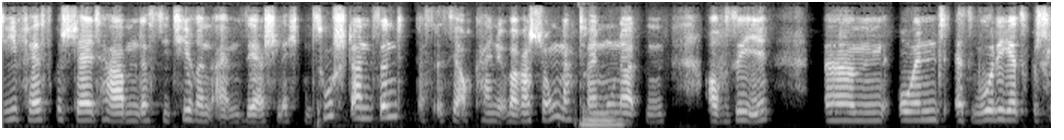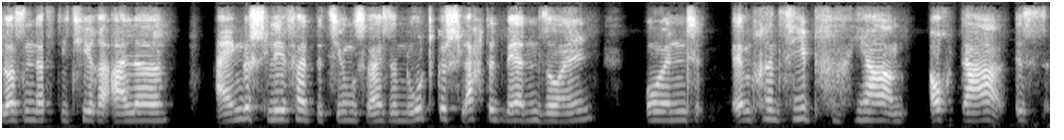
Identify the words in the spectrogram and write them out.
die festgestellt haben, dass die Tiere in einem sehr schlechten Zustand sind. Das ist ja auch keine Überraschung nach drei mhm. Monaten auf See. Ähm, und es wurde jetzt beschlossen, dass die Tiere alle eingeschläfert bzw. notgeschlachtet werden sollen. Und im Prinzip, ja, auch da ist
